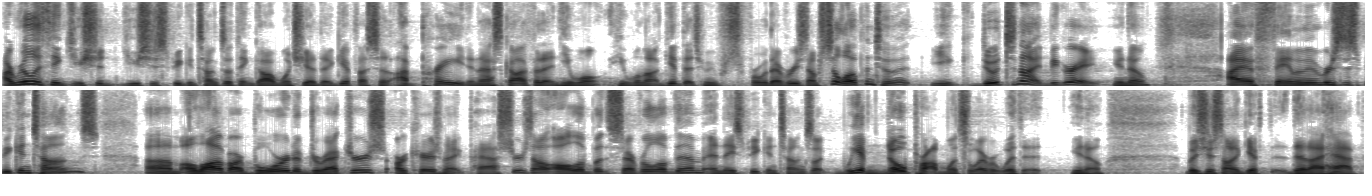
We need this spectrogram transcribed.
I really think you should, you should speak in tongues. I think God wants you to have that gift. I said, I've prayed and asked God for that, and He won't, He will not give that to me for, for whatever reason. I'm still open to it. You can do it tonight. It'd be great, you know? I have family members that speak in tongues. Um, a lot of our board of directors are charismatic pastors, not all of, but several of them, and they speak in tongues. Like, we have no problem whatsoever with it, you know? But it's just not a gift that I have.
